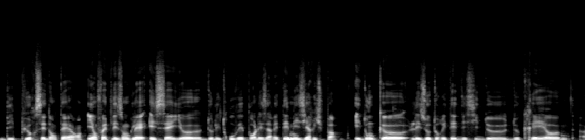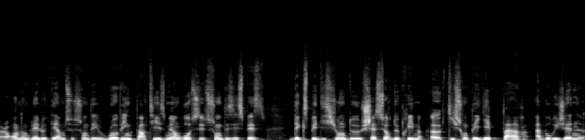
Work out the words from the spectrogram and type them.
des purs sédentaires. Et en fait, les Anglais essayent euh, de les trouver pour les arrêter, mais ils n'y arrivent pas. Et donc, les autorités décident de, créer, alors en anglais, le terme, ce sont des roving parties, mais en gros, ce sont des espèces d'expéditions de chasseurs de primes euh, qui sont payés par aborigènes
